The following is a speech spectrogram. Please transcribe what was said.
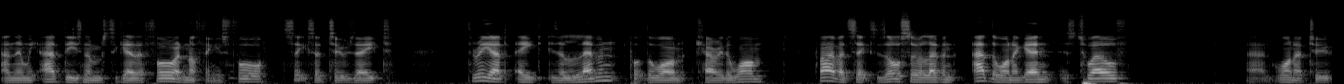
and then we add these numbers together. 4 add nothing is 4, 6 add 2 is 8, 3 add 8 is 11, put the 1, carry the 1, 5 add 6 is also 11, add the 1 again is 12, and 1 add 2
